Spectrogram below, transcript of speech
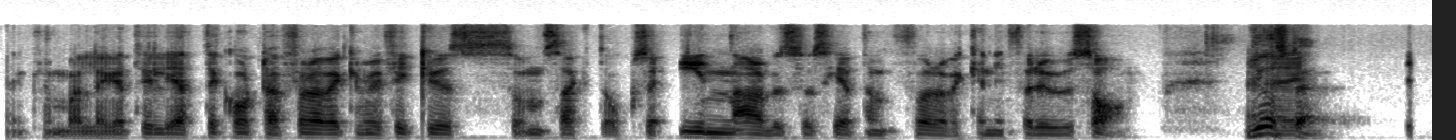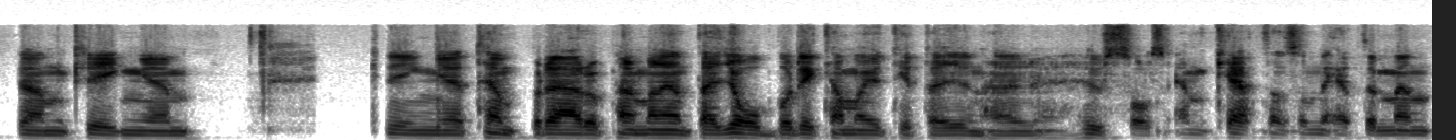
Jag kan bara lägga till jättekort här. Förra veckan vi fick ju som sagt också in arbetslösheten förra veckan för USA. Just det. Den kring kring temporära och permanenta jobb och det kan man ju titta i den här hushållsenkäten som det heter. Men,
